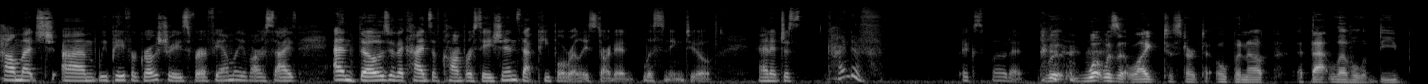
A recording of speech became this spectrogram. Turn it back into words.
how much um, we pay for groceries for a family of our size. And those are the kinds of conversations that people really started listening to. And it just kind of exploded. What was it like to start to open up at that level of deep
